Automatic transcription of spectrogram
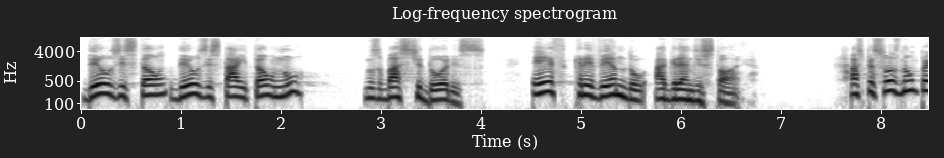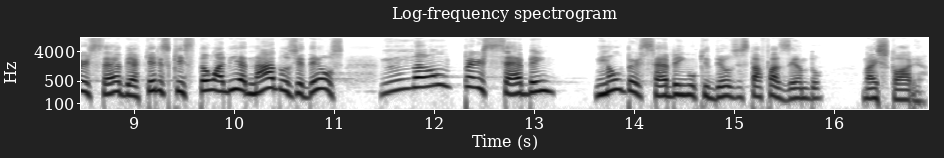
Deus, estão, Deus está então no nos bastidores, escrevendo a grande história. As pessoas não percebem, aqueles que estão alienados de Deus não percebem, não percebem o que Deus está fazendo na história.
